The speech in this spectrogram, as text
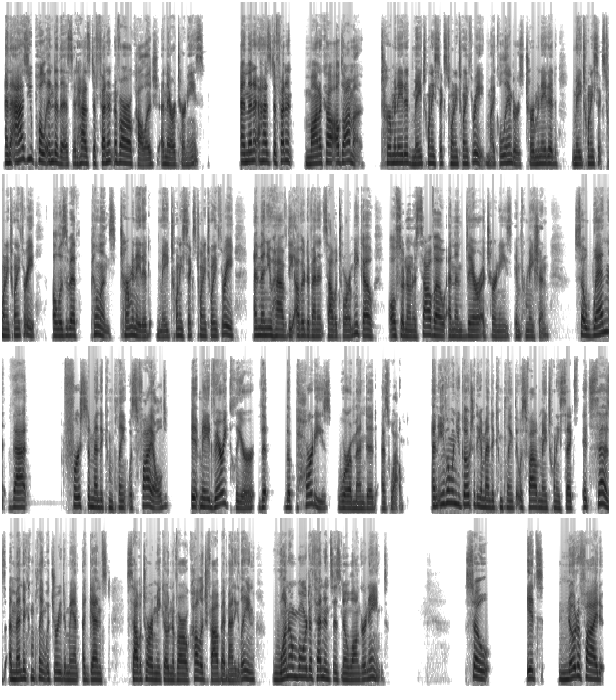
And as you pull into this, it has defendant Navarro College and their attorneys. And then it has defendant Monica Aldama, terminated May 26, 2023. Michael Landers, terminated May 26, 2023. Elizabeth Pillins, terminated May 26, 2023. And then you have the other defendant, Salvatore Amico, also known as Salvo, and then their attorney's information. So when that first amended complaint was filed, it made very clear that the parties were amended as well. And even when you go to the amended complaint that was filed May 26th, it says amended complaint with jury demand against Salvatore Amico Navarro College filed by Maddie Lane. One or more defendants is no longer named. So it's notified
